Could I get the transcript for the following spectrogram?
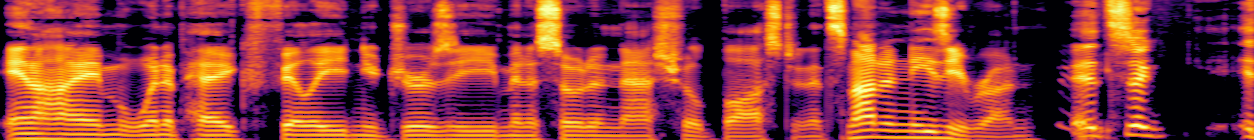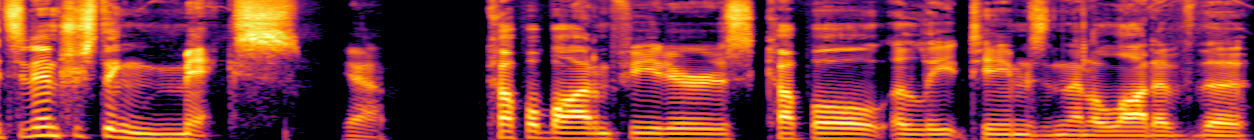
Anaheim, Winnipeg, Philly, New Jersey, Minnesota, Nashville, Boston. It's not an easy run. It's a it's an interesting mix. Yeah. Couple bottom feeders, couple elite teams, and then a lot of the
